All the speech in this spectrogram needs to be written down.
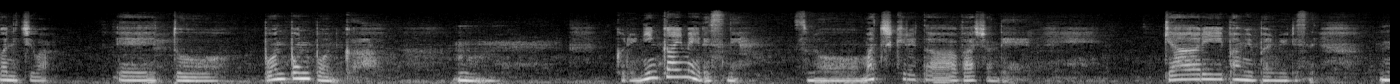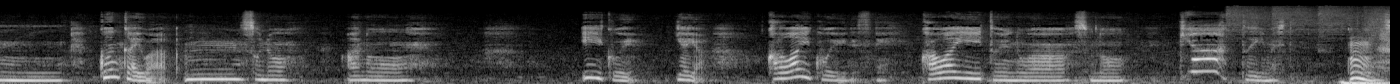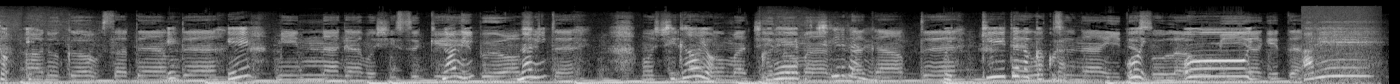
こんにちは。えっ、と、ボンボンボンか。うん。これ2回目ですね。その、待ちきれたバージョンで、ギャーリーパミパミですね。うん、今回は、うん、その、あの、いい声、いやいや、可愛い声ですね。可愛いというのは、その、キャーと言いました。うんそう。え、え？えみんなが違うよ。これ間違えだね。聞いてのかこれ。おいおーいあれ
